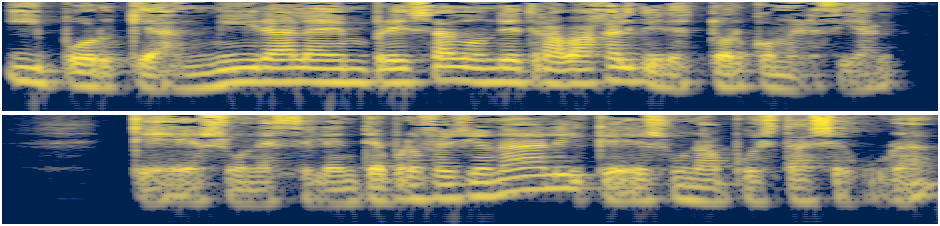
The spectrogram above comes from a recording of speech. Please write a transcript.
y porque admira la empresa donde trabaja el director comercial, que es un excelente profesional y que es una apuesta segura.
